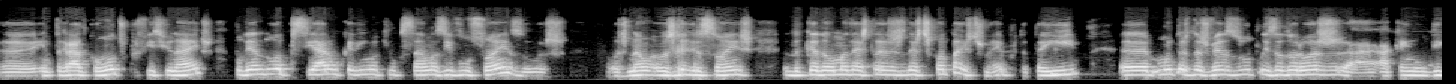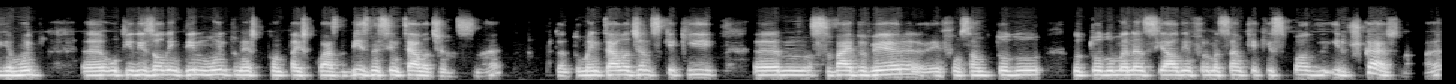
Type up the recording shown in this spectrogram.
uh, integrado com outros profissionais, podendo apreciar um bocadinho aquilo que são as evoluções ou as, ou as, não, as regressões de cada uma destas, destes contextos. É? Portanto, aí uh, muitas das vezes o utilizador hoje, há, há quem o diga muito, uh, utiliza o LinkedIn muito neste contexto quase de business intelligence. É? Portanto, uma intelligence que aqui um, se vai beber em função de todo, de todo o manancial de informação que aqui se pode ir buscar. Não é?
